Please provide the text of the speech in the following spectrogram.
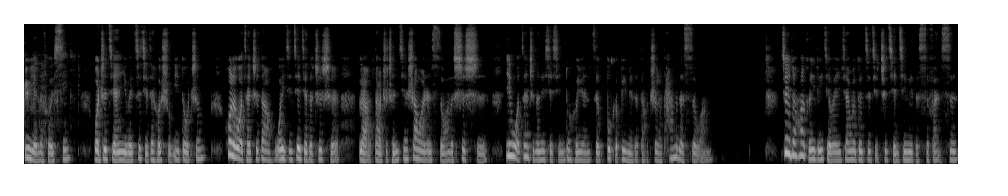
预言的核心。我之前以为自己在和鼠疫斗争，后来我才知道我已经间接地支持了导致成千上万人死亡的事实。因我赞成的那些行动和原则，不可避免地导致了他们的死亡。这段话可以理解为加缪对自己之前经历的反思。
